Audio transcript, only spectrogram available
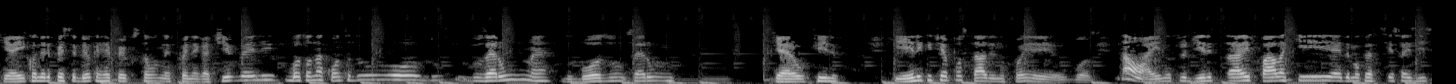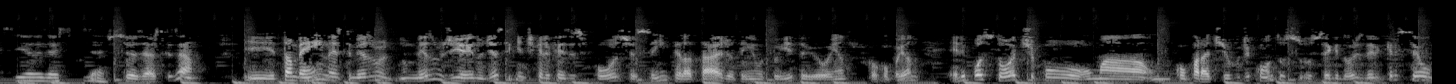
Que aí quando ele percebeu que a repercussão né, foi negativa, ele botou na conta do, do, do 01, né? Do Bozo 01. Que era o filho. Que ele que tinha postado e não foi o Bozo. Não. Aí no outro dia ele sai e fala que a democracia só existe se o exército quiser. Se o exército quiser. E também, nesse mesmo, no mesmo dia aí, no dia seguinte que ele fez esse post, assim, pela tarde, eu tenho o Twitter, eu entro, fico acompanhando, ele postou, tipo, uma, um comparativo de quantos os seguidores dele cresceu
